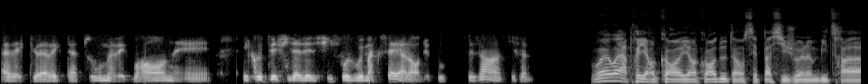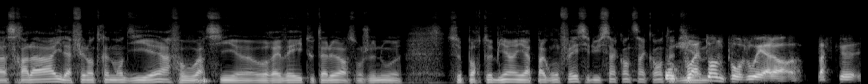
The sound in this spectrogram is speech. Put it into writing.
avec, euh, avec Tatum, avec Brown. Et, et côté Philadelphie, il faut jouer Maxey alors du coup. C'est ça, hein, Stephen? Ouais, ouais, après, il y a encore, il y a encore un doute. hein. On ne sait pas si Joel Embiid sera, sera là. Il a fait l'entraînement d'hier. Il faut voir si, euh, au réveil tout à l'heure, son genou euh, se porte bien. Il n'a pas gonflé. C'est du 50-50. Donc à faut GM. attendre pour jouer alors. Parce que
